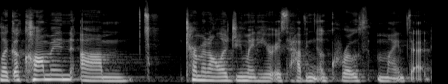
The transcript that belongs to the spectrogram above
like a common um, terminology you might hear is having a growth mindset.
